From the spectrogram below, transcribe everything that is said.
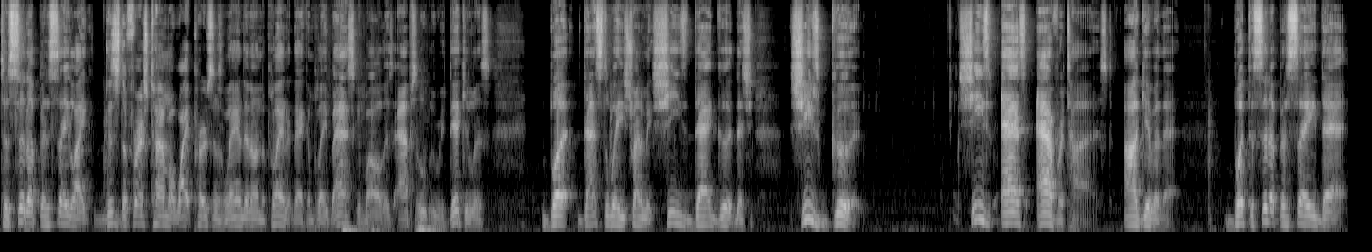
to sit up and say like this is the first time a white person's landed on the planet that can play basketball is absolutely ridiculous. But that's the way he's trying to make. She's that good that she, she's good. She's as advertised. I'll give her that. But to sit up and say that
